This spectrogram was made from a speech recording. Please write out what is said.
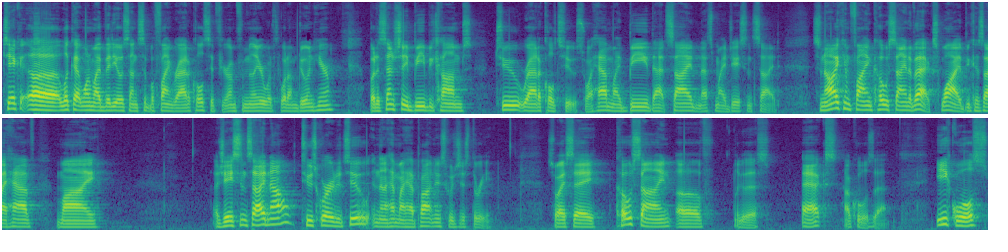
Take a look at one of my videos on simplifying radicals if you're unfamiliar with what I'm doing here. But essentially, b becomes 2 radical 2. So I have my b, that side, and that's my adjacent side. So now I can find cosine of x. Why? Because I have my adjacent side now, 2 square root of 2, and then I have my hypotenuse, which is 3. So I say cosine of, look at this, x, how cool is that, equals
